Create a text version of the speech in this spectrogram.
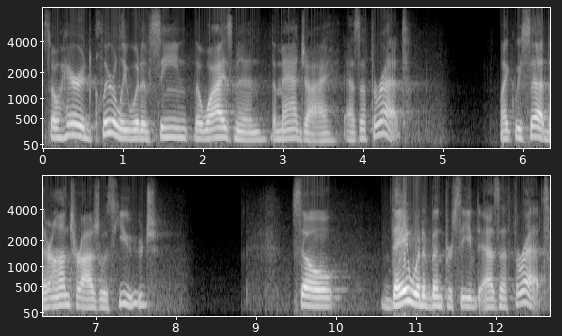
So Herod clearly would have seen the wise men, the Magi, as a threat. Like we said, their entourage was huge. So they would have been perceived as a threat.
